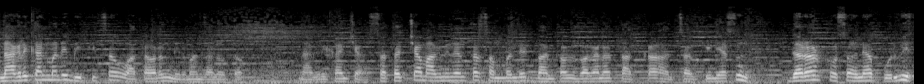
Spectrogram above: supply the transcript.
नागरिकांमध्ये भीतीचं वातावरण निर्माण झालं होतं. नागरिकांच्या सततच्या मागणीनंतर संबंधित बांधकाम विभागानं तात्काळ हालचाल केली असून दरड कोसळण्यापूर्वीच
